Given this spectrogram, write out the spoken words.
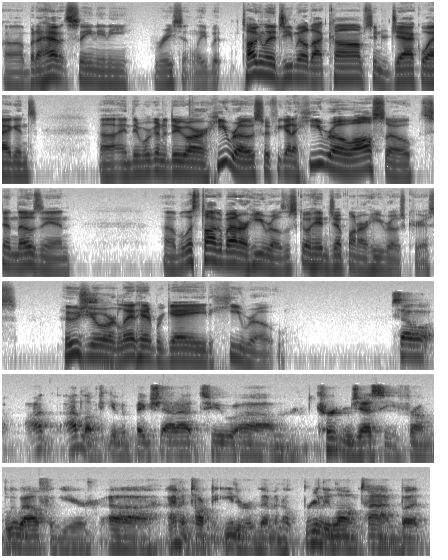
uh, but I haven't seen any recently. But talkinglead at gmail.com, send your jack wagons. Uh, and then we're going to do our heroes. So if you got a hero also, send those in. Uh, but let's talk about our heroes. Let's go ahead and jump on our heroes, Chris. Who's your Leadhead Brigade hero? So I'd, I'd love to give a big shout out to um, Kurt and Jesse from Blue Alpha Gear. Uh, I haven't talked to either of them in a really long time, but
